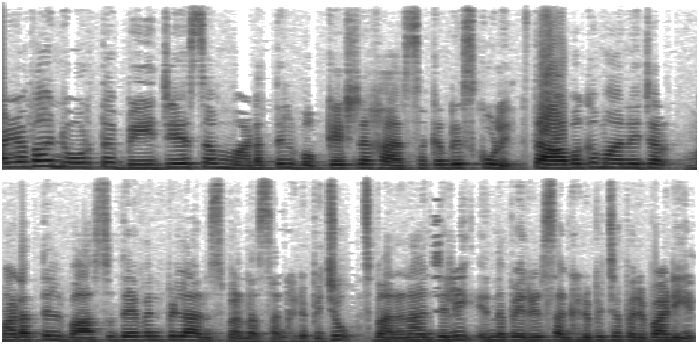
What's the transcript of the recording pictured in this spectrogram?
അഴവ north B J S M Madathil vocational higher secondary സ്കൂളിൽ സ്ഥാപക മാനേജർ മഠത്തിൽ വാസുദേവൻ പിള്ള അനുസ്മരണം സംഘടിപ്പിച്ചു. സ്മരണാഞ്ജലി എന്ന പേരിൽ സംഘടിപ്പിച്ച പരിപാടിയിൽ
